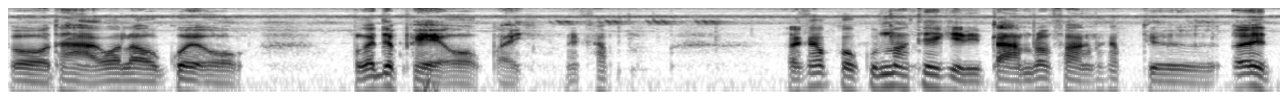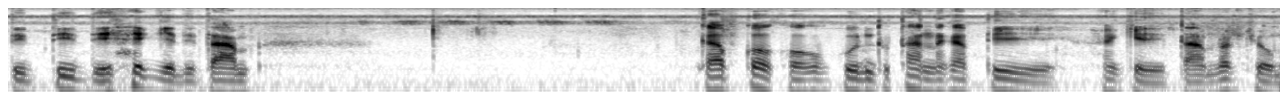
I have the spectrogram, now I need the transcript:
ก็ถ้าหากว่าเราเอากล้วยออก มันก็จะแผ่ออกไปนะครับนะครับขอบคุณมากที่ให้เกียรติติดตามรับฟังนะครับ เจอเอ้ยติดที่ติดให้เกียรติติดตาม ครับก็ขอขอบคุณทุกท่านนะครับ ที่ให้เกียรติติดตามรับชม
